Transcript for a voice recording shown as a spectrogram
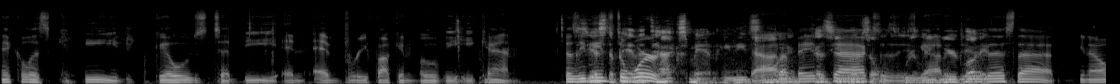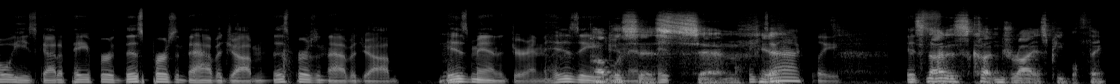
Nicolas Cage goes to be in every fucking movie he can? Because he, he has needs to to, pay work the tax man. He needs gotta money pay the because he taxes. He's really got to weird do life. this, that. You know, he's got to pay for this person to have a job and this person to have a job. Hmm. His manager and his agent. and it- Publicists and yeah. exactly. It's not as cut and dry as people think.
